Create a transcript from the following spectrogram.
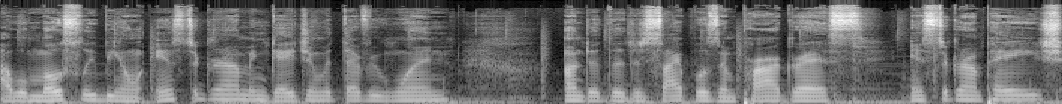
I will mostly be on Instagram engaging with everyone under the Disciples in Progress Instagram page.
